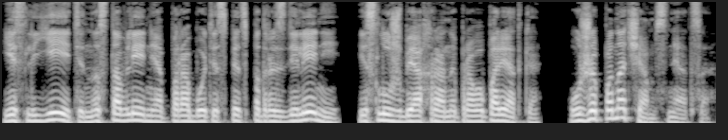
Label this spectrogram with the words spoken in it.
если ей эти наставления по работе спецподразделений и службе охраны правопорядка уже по ночам снятся.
